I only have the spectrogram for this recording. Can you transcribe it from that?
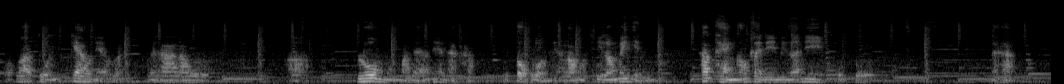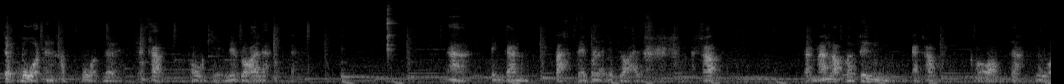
เพราะว่าตัวนี้แก้วเนี่ยเวลาเราล่วงลงมาแล้วเนี่ยนะครับตกหล่นเนี่ยเราบางทีเราไม่เห็นถ้าแทงเข้าไปในเนื้อนี่โอ้โหนะครับจะปวดนะครับปวดเลยนะครับโอเคเรียบร้อยแล้วอ่าเป็นการตัดไฟเบอร์เรียบร้อยแล้วนะครับ จากนั้นเราก็ดึงนะครับเขาออกจากตัว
